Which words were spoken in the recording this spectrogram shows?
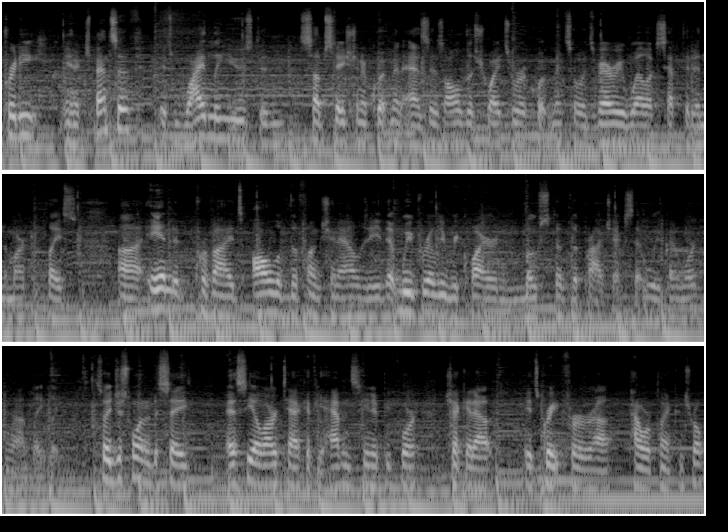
pretty inexpensive. It's widely used in substation equipment, as is all the Schweitzer equipment, so it's very well accepted in the marketplace. Uh, and it provides all of the functionality that we've really required in most of the projects that we've been working on lately. So I just wanted to say SEL RTAC, if you haven't seen it before, check it out. It's great for uh, power plant control.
